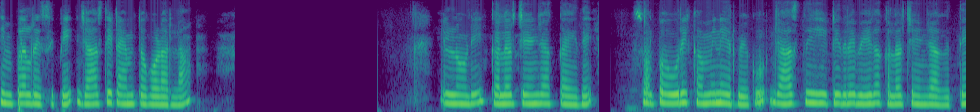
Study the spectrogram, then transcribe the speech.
ಸಿಂಪಲ್ ರೆಸಿಪಿ ಜಾಸ್ತಿ ಟೈಮ್ ತಗೊಳ್ಳಲ್ಲ ಇಲ್ಲಿ ನೋಡಿ ಕಲರ್ ಚೇಂಜ್ ಆಗ್ತಾ ಇದೆ. ಸ್ವಲ್ಪ ಉರಿ ಕಮ್ಮಿನೇ ಇರಬೇಕು. ಜಾಸ್ತಿ ಹಿಟ್ಟಿದ್ರೆ ಬೇಗ ಕಲರ್ ಚೇಂಜ್ ಆಗುತ್ತೆ.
